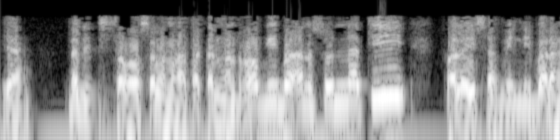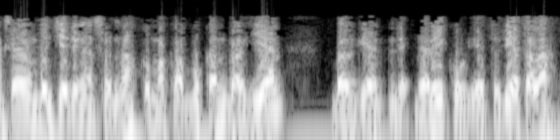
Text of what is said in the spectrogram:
Ya, Nabi SAW mengatakan man rogiba an sunnati falaysa minni. Barang saya yang benci dengan sunnahku maka bukan bagian bagian dariku. Yaitu dia telah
